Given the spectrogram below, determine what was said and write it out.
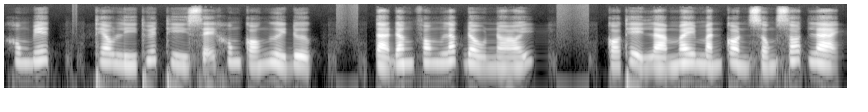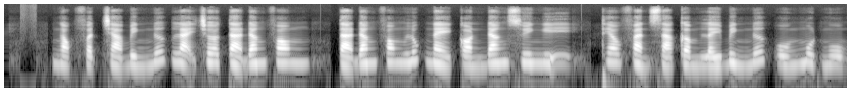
Không biết, theo lý thuyết thì sẽ không có người được. Tả Đăng Phong lắc đầu nói. Có thể là may mắn còn sống sót lại. Ngọc Phật trả bình nước lại cho tả Đăng Phong. Tả Đăng Phong lúc này còn đang suy nghĩ. Theo phản xạ cầm lấy bình nước uống một ngụm.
